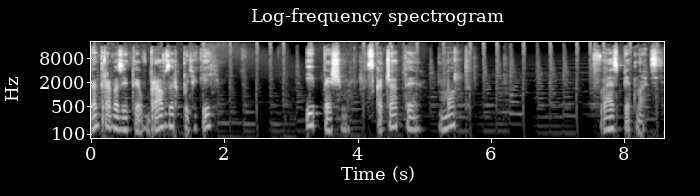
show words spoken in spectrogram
Нам треба зайти в браузер будь-який і пишемо скачати мод FS 15.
